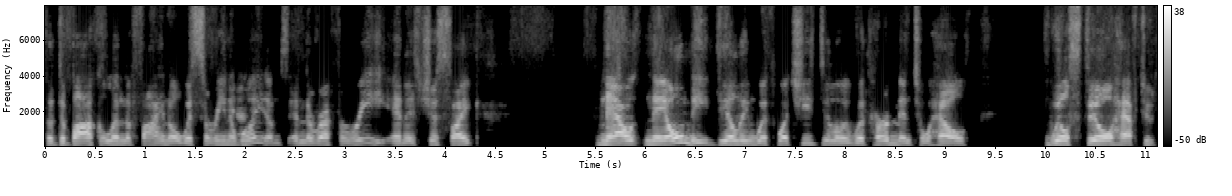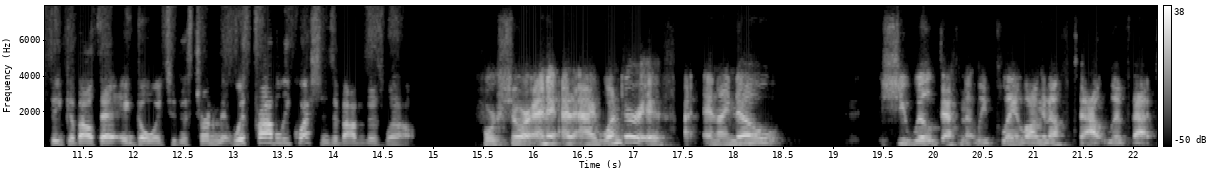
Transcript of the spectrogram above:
the debacle in the final with Serena yeah. Williams and the referee. And it's just like now Naomi dealing with what she's dealing with with her mental health will still have to think about that and go into this tournament with probably questions about it as well. For sure. And, it, and I wonder if, and I know she will definitely play long enough to outlive that,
